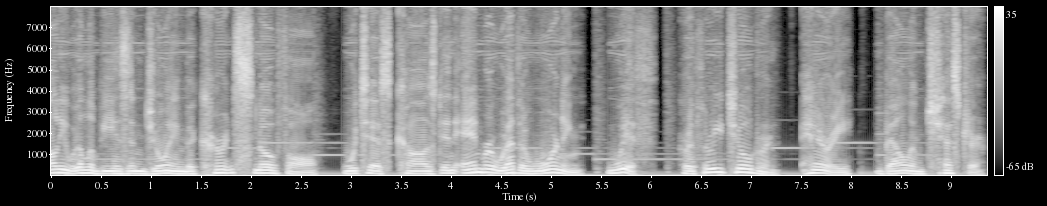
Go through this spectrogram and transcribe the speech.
Holly Willoughby is enjoying the current snowfall, which has caused an amber weather warning, with her three children, Harry, Belle and Chester.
